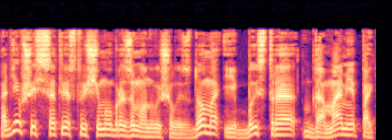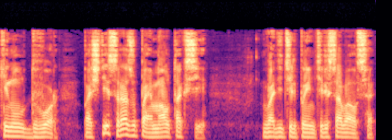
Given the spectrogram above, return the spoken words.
Одевшись соответствующим образом, он вышел из дома и быстро домами покинул двор – Почти сразу поймал такси. Водитель поинтересовался.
